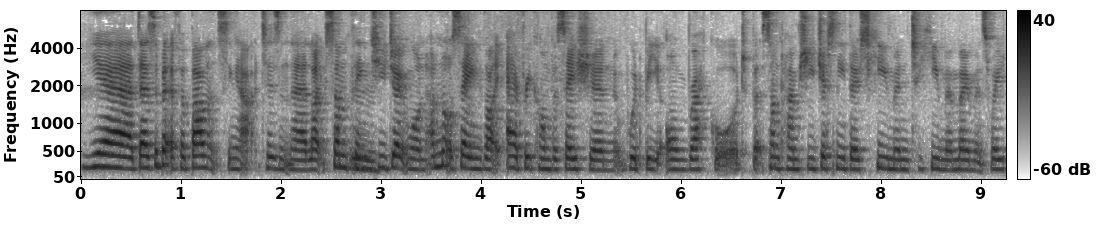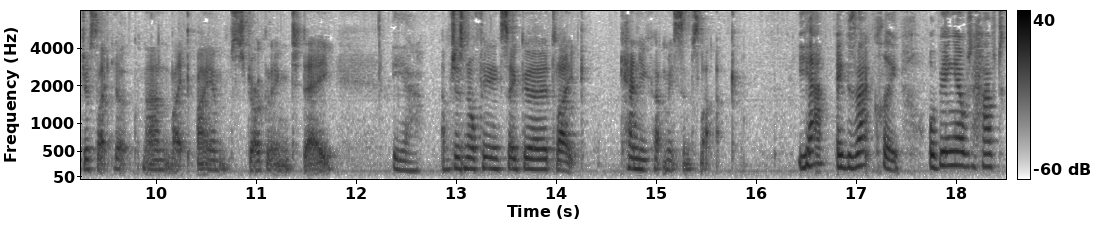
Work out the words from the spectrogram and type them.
Yeah, there's a bit of a balancing act, isn't there? Like some Mm. things you don't want. I'm not saying like every conversation would be on record, but sometimes you just need those human to human moments where you're just like, look, man, like I am struggling today. Yeah. I'm just not feeling so good. Like, can you cut me some slack? Yeah, exactly. Or being able to have to,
